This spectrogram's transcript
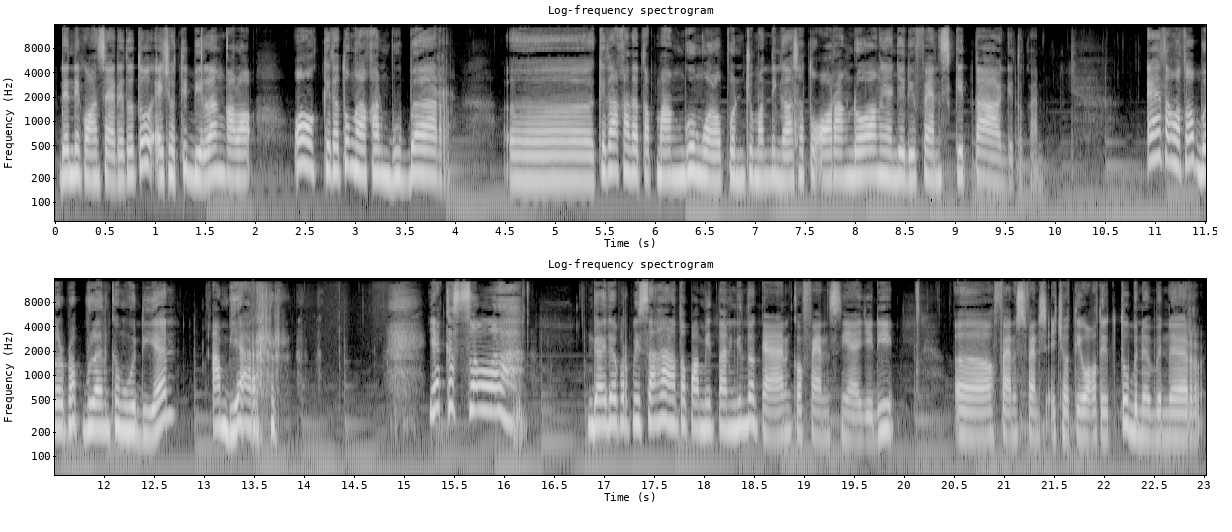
Dan di konser itu tuh HOT bilang kalau oh kita tuh nggak akan bubar. Uh, kita akan tetap manggung walaupun cuma tinggal satu orang doang yang jadi fans kita gitu kan. Eh tahu-tahu beberapa bulan kemudian ambiar. Ya kesel lah. Nggak ada perpisahan atau pamitan gitu kan ke fansnya. Jadi uh, fans fans HOT waktu itu tuh bener-bener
